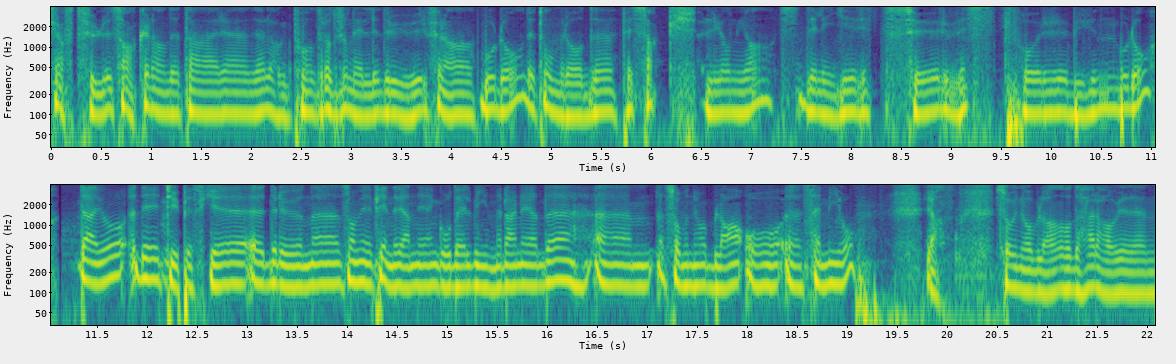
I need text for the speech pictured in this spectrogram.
kraftfulle saker. Da. Dette er, det er lagd på tradisjonelle druer fra Bordeaux. Dette området Pessac, Lyonnat, det ligger rett sør-vest for byen Bordeaux. Det er jo de typiske druene som vi finner igjen i en god del viner der nede. Eh, Sauvignon Blanc og eh, Semillon. Ja, Sauvignon. Og her har vi den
